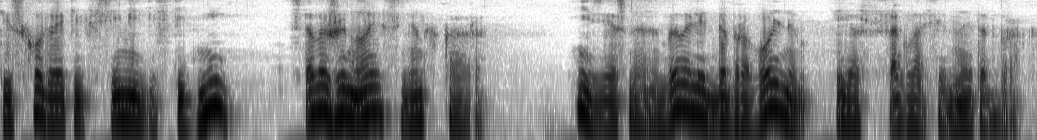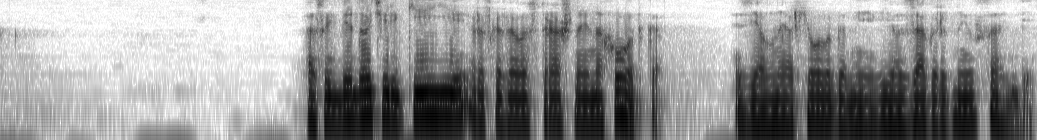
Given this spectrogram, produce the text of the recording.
к исходу этих 70 дней стала женой Сменхкара. Неизвестно, было ли добровольным ее согласие на этот брак. О судьбе дочери Кии рассказала страшная находка, сделанная археологами в ее загородной усадьбе.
